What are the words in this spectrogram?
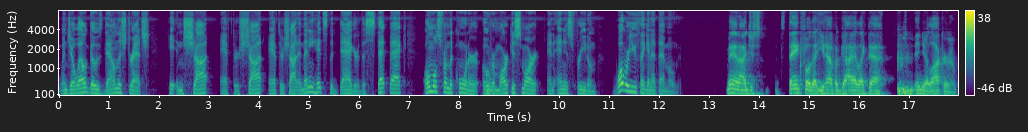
when Joel goes down the stretch, hitting shot after shot after shot, and then he hits the dagger, the step back almost from the corner over Marcus Smart and Enes Freedom? What were you thinking at that moment? Man, I just thankful that you have a guy like that in your locker room.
